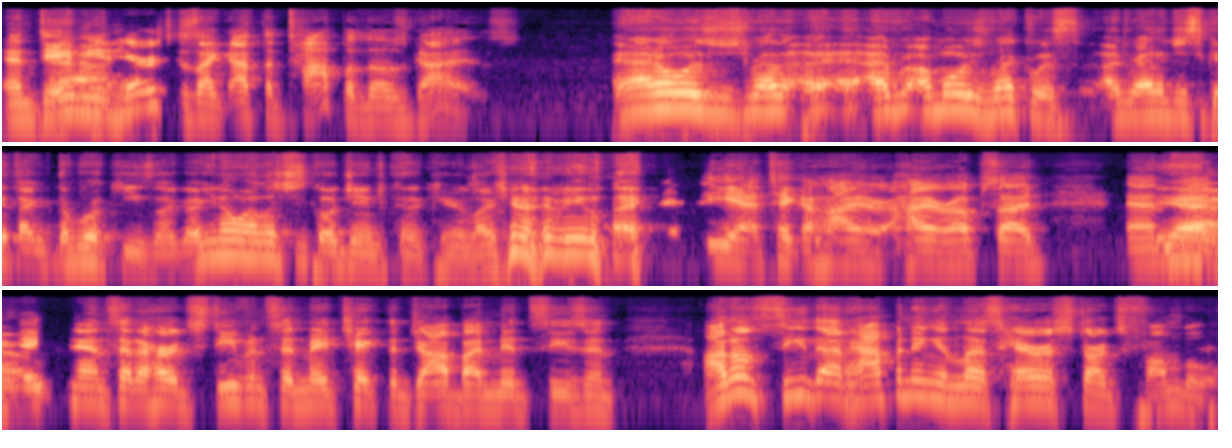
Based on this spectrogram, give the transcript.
And Damien Harris is like at the top of those guys. And I'd always just rather I, I'm always reckless. I'd rather just get like the rookies. Like, oh, you know what? Let's just go James Cook here. Like, you know what I mean? Like, Yeah, take a higher higher upside. And Yeah. uh, Jake Pan said I heard Stevenson may take the job by midseason. I don't see that happening unless Harris starts fumbling.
